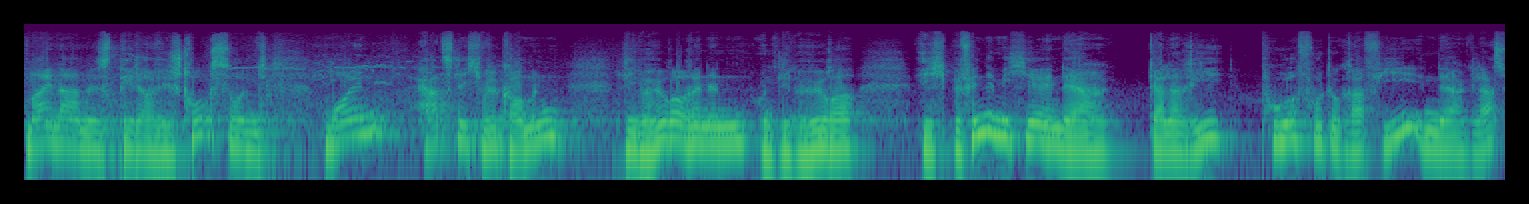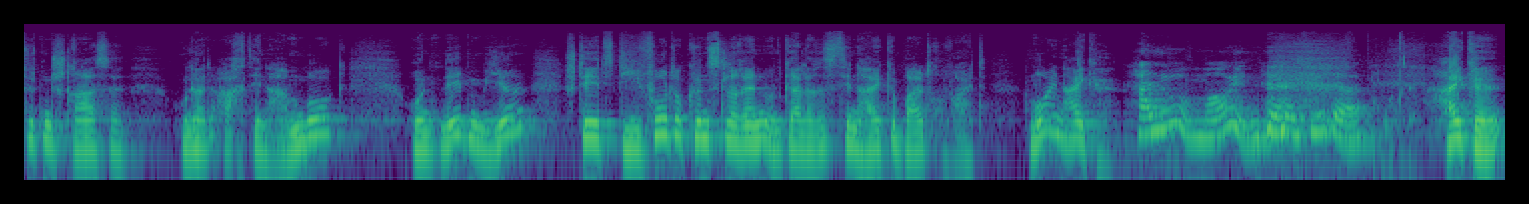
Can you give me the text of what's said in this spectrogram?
Mein Name ist Peter W. Strux und moin, herzlich willkommen, liebe Hörerinnen und liebe Hörer. Ich befinde mich hier in der Galerie Pur Fotografie in der Glashüttenstraße 108 in Hamburg. Und neben mir steht die Fotokünstlerin und Galeristin Heike Baltroweit. Moin, Heike. Hallo, moin, Peter. Heike,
